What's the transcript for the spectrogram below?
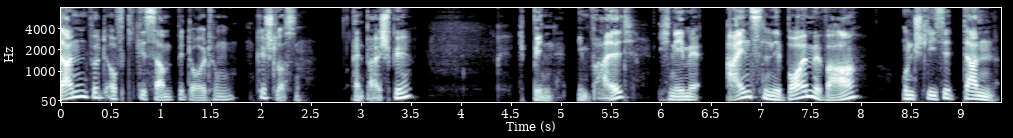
dann wird auf die Gesamtbedeutung geschlossen. Ein Beispiel. Ich bin im Wald, ich nehme einzelne Bäume wahr und schließe dann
